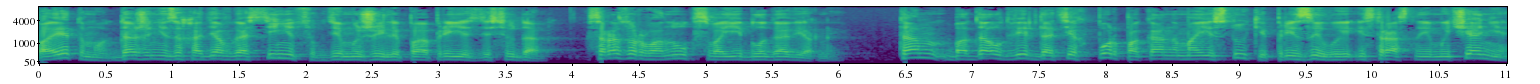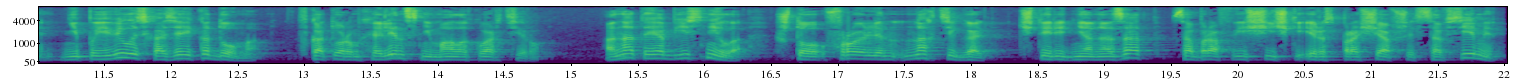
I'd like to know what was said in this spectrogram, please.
Поэтому, даже не заходя в гостиницу, где мы жили по приезде сюда, сразу рванул к своей благоверной. Там бодал дверь до тех пор, пока на мои стуки, призывы и страстные мычания не появилась хозяйка дома, в котором Хелен снимала квартиру. Она-то и объяснила, что фройлен Нахтигаль четыре дня назад, собрав вещички и распрощавшись со всеми,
